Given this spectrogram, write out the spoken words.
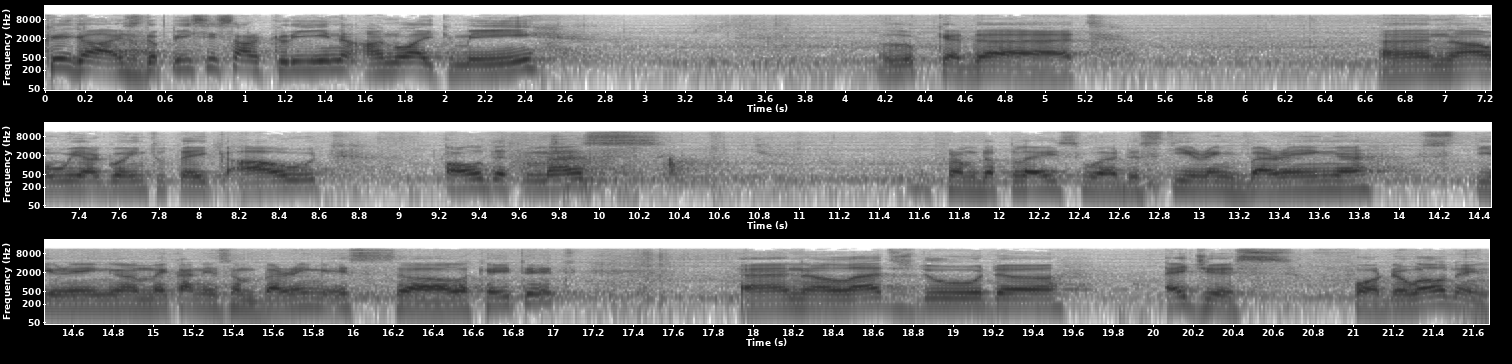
Okay guys, the pieces are clean, unlike me. Look at that. And now we are going to take out all that mess from the place where the steering bearing, steering uh, mechanism bearing is uh, located. And uh, let's do the edges for the welding.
